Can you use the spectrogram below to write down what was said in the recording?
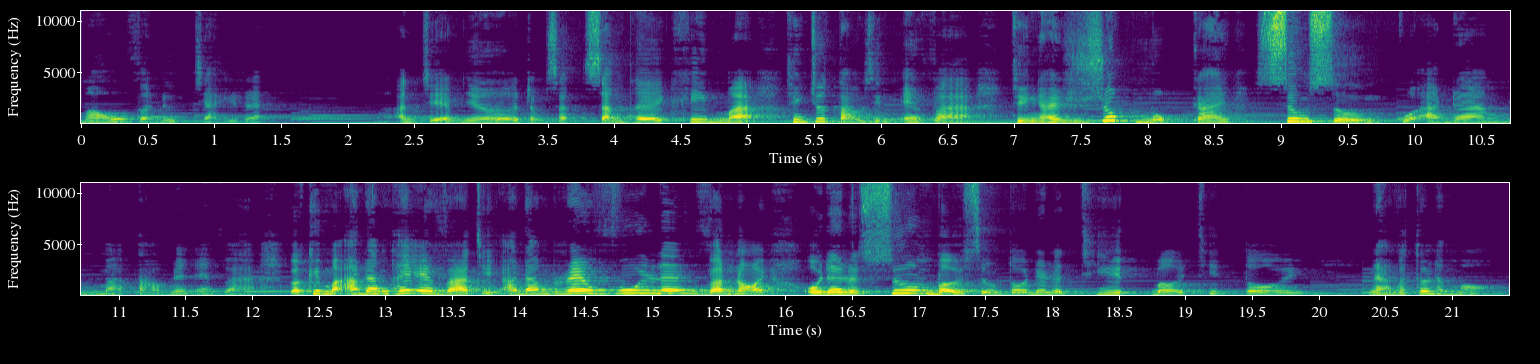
máu và nước chảy ra anh chị em nhớ ở trong sách sáng thế, khi mà Thiên Chúa tạo dựng Eva thì Ngài rút một cái xương sườn của Adam mà tạo nên Eva. Và khi mà Adam thấy Eva thì Adam reo vui lên và nói, ôi, đây là xương bởi xương tôi, đây là thịt bởi thịt tôi. Nàng và tôi là một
